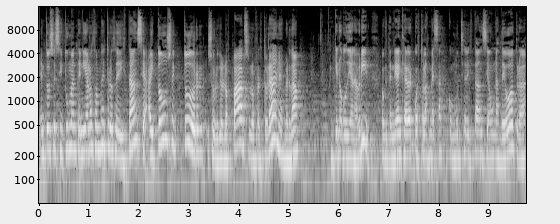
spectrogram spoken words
Entonces, si tú mantenías los dos metros de distancia, hay todo un sector, sobre los pubs, los restaurantes, ¿verdad? Que no podían abrir, porque tendrían que haber puesto las mesas con mucha distancia unas de otras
